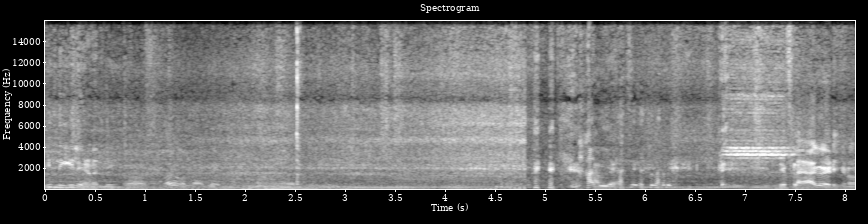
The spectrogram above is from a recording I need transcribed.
ഈ നീലയാണല്ലേ? അത് കൊള്ളാം ഇനി ഫ്ലാഗ് മേടിക്കണോ?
